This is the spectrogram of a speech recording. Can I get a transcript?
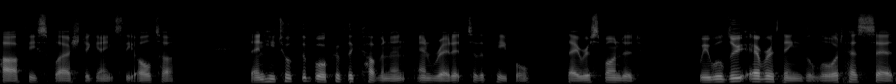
half he splashed against the altar. Then he took the book of the covenant and read it to the people. They responded, We will do everything the Lord has said,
